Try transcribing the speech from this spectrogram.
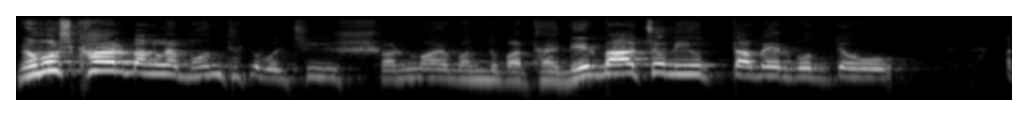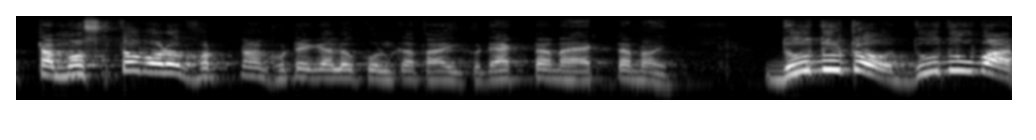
নমস্কার বাংলা মন থেকে বলছি সন্ময় বন্দ্যোপাধ্যায়। নির্বাচনী উত্তাপের মধ্যেও একটা মস্ত বড় ঘটনা ঘটে গেল কলকাতা হাইকোর্টে। একটা না, একটা নয়। দু দুটো, দু দুবার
